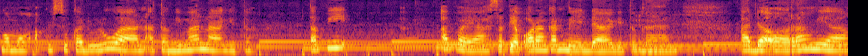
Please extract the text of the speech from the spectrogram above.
ngomong aku suka duluan atau gimana gitu. Tapi apa ya setiap orang kan beda gitu kan. Ada orang yang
